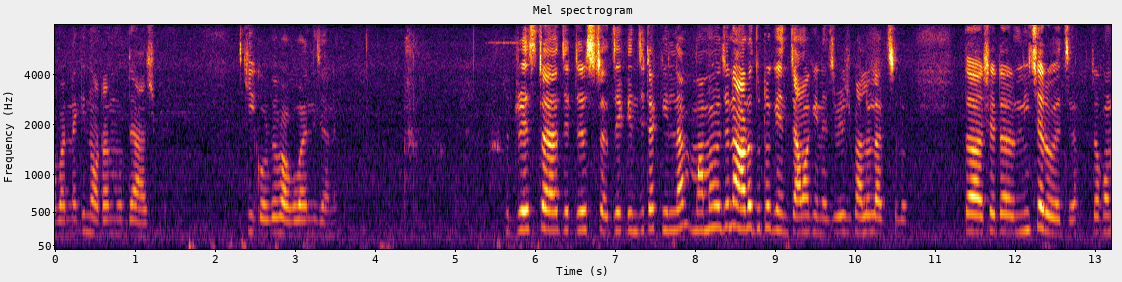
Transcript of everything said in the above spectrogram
আবার নাকি নটার মধ্যে আসবে। কি করবে ভগবানই জানে। ড্রেসটা, যে ড্রেসটা, যে গেঞ্জিটা কিনলাম, মামার জন্য আরও দুটো গেঞ্জি, জামা কিনেছি, বেশ ভালো লাগছিল। তা সেটা নিচে রয়েছে যখন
